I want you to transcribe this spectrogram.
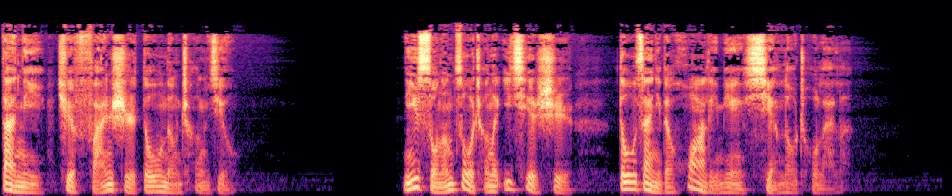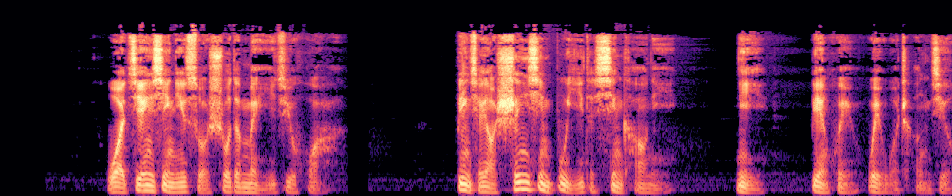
但你却凡事都能成就。你所能做成的一切事，都在你的话里面显露出来了。我坚信你所说的每一句话。并且要深信不疑的信靠你，你便会为我成就。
